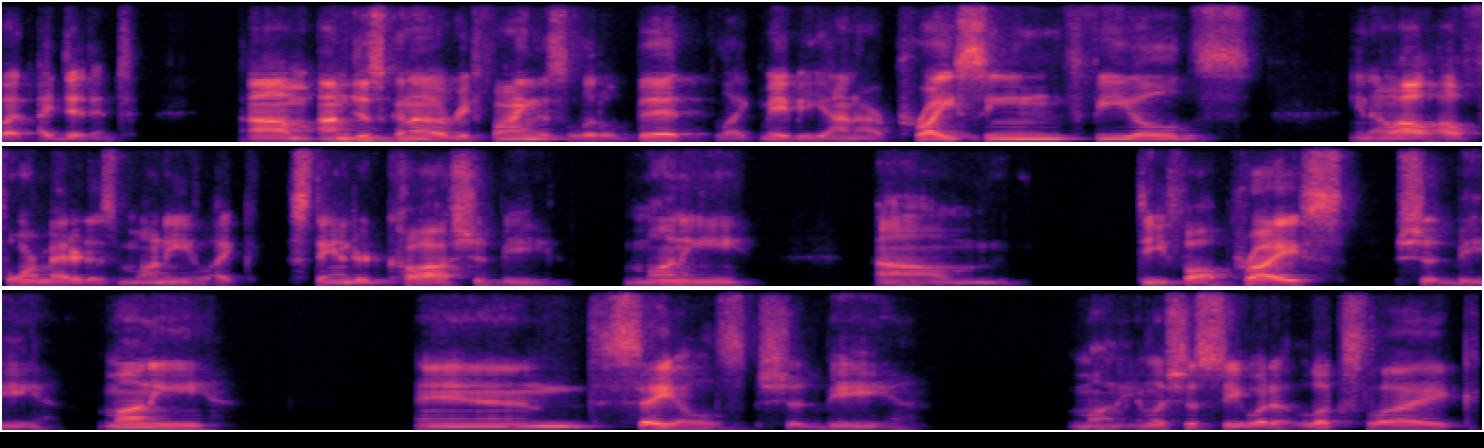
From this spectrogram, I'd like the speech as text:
but I didn't. Um, I'm just gonna refine this a little bit, like maybe on our pricing fields, you know, I'll, I'll format it as money, like standard cost should be money. Um, default price should be money and sales should be money. And let's just see what it looks like.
